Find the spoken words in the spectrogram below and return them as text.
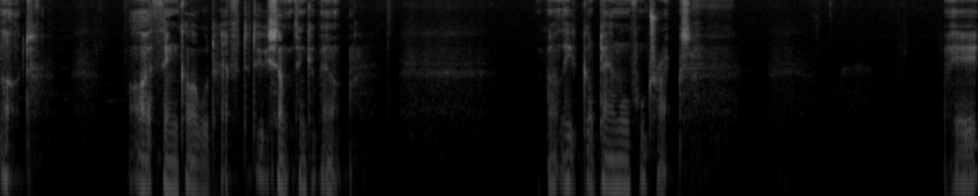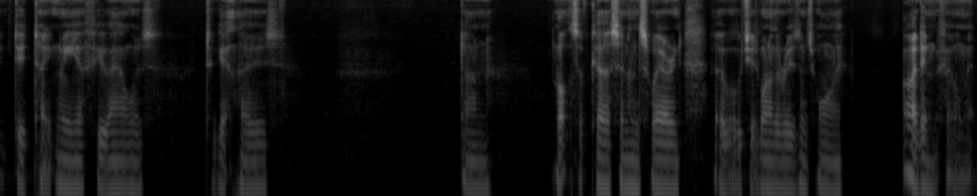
but I think I would have to do something about about these goddamn awful tracks. It did take me a few hours to get those done. Lots of cursing and swearing, uh, which is one of the reasons why I didn't film it.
